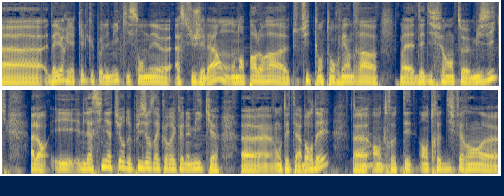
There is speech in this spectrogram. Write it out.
Euh, D'ailleurs, il y a quelques polémiques qui sont nées euh, à ce sujet-là. On, on en parlera euh, tout de suite quand on reviendra des différentes musiques. Alors, et la signature de plusieurs accords économiques euh, ont été abordés euh, Ah. entre entre différents euh,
